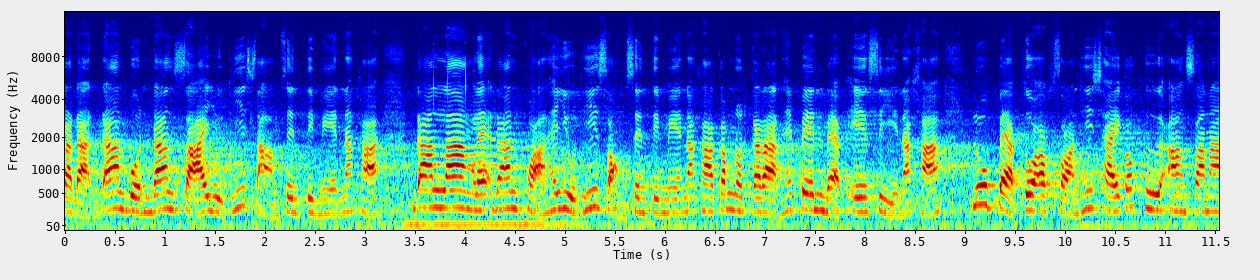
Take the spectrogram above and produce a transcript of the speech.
กระดาษด้านบนด้านซ้ายอยู่ที่3เซนติเมตรนะคะ ด้านล่างและด้านขวาให้อยู่ที่2เซนติเมตรนะคะกำหนดกระดาษให้เป็นแบบ A4 นะคะ รูปแบบตัวอักษรที่ใช้ก็คืออังสนา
